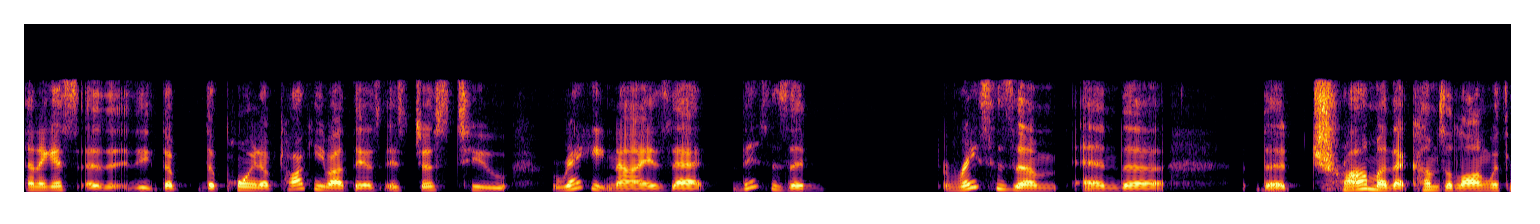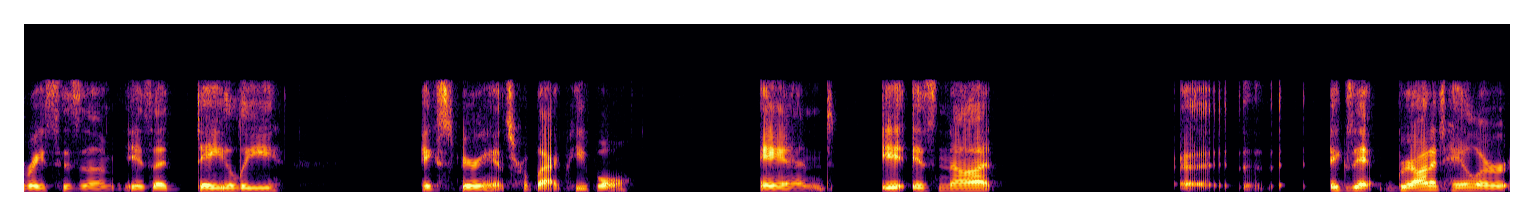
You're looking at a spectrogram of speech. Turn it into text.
and I guess uh, the, the the point of talking about this is just to recognize that this is a racism and the the trauma that comes along with racism is a daily experience for black people and it is not uh, exa- Breonna Taylor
